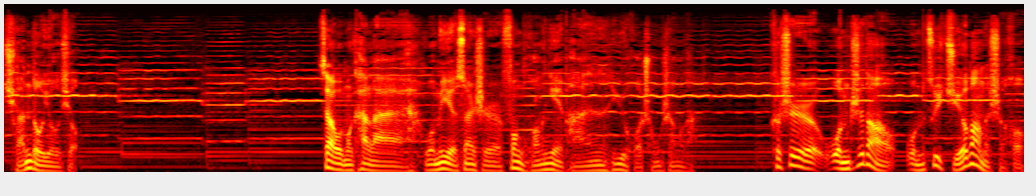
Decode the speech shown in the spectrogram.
全都优秀。在我们看来，我们也算是凤凰涅槃、浴火重生了。可是我们知道，我们最绝望的时候，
